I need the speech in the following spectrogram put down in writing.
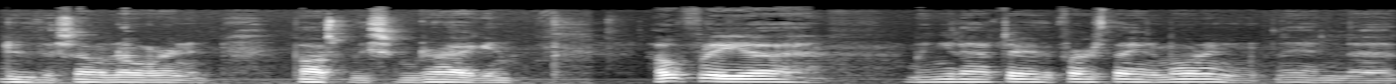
do the sonar and possibly some dragging. Hopefully, uh, we can get out there the first thing in the morning and uh,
